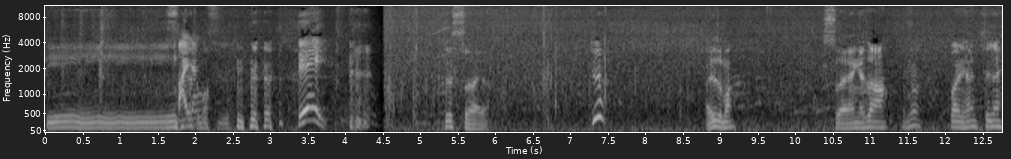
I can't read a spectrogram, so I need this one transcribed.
叮，什么？嘿，这是蛇来的，就还是什么？蛇来应该是啊。不然你看现在。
